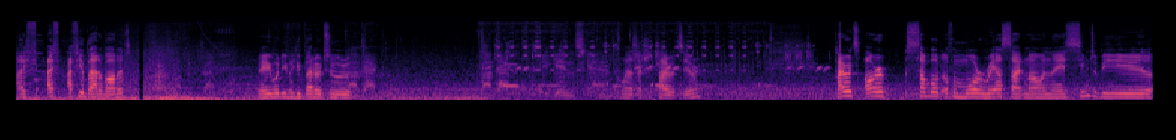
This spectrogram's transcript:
I, f- I, f- I feel bad about it. Maybe it would even be better to... Contact. Contact. Begin scan. Well, there's actually pirates here. Pirates are somewhat of a more rare sight now, and they seem to be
